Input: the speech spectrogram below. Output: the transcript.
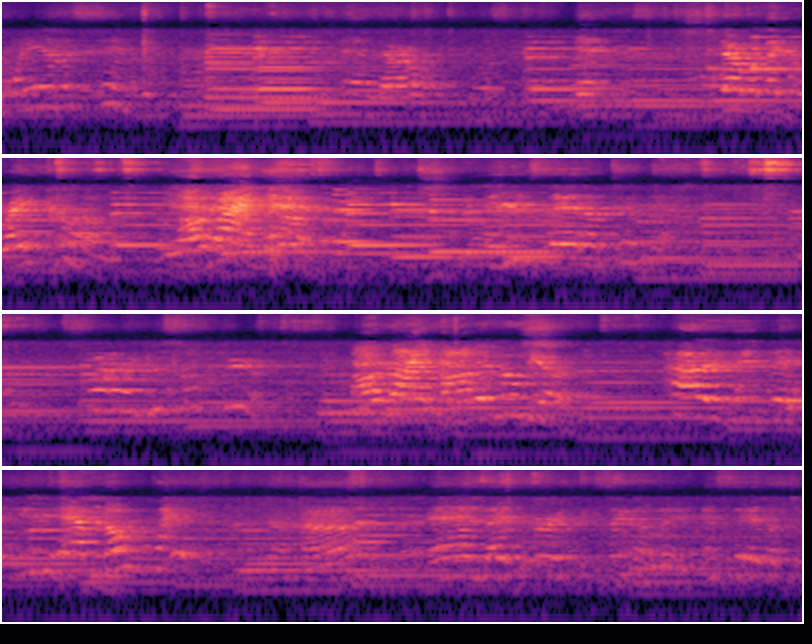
the wind ascended, and there was a great cloud. Yes. All right, yes. And he said unto them, Why are you so fearful? All right, hallelujah. How is it that you have no faith? Uh-huh. And they feared exceedingly and said unto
